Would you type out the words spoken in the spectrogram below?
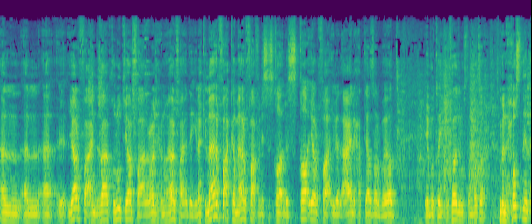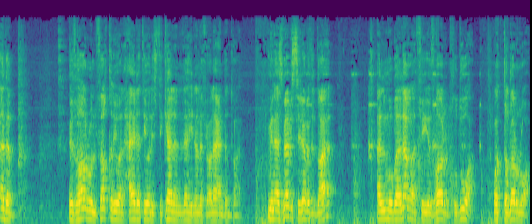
ال ال يرفع عند دعاء القنوت يرفع على الراجح أنه يرفع يديه لكن لا يرفع كما يرفع في الاستسقاء. الاستسقاء يرفع إلى الأعالي حتى يظهر بياض إبطيه الفوائد المستنبطة من حسن الأدب إظهار الفقر والحاجة والاستكانة لله جل في علاه عند الدعاء. من أسباب استجابة الدعاء المبالغة في إظهار الخضوع والتضرع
